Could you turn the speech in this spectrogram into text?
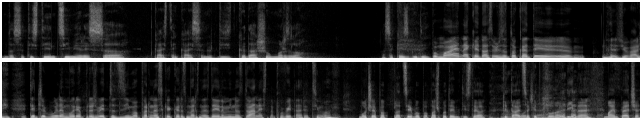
da se tisti encimi res, uh, kaj, tem, kaj se naredi, ko daš v mrzlo. A se kaj zgodi? Po mojem, nekaj dosti, veš, zato ker te um, živali, te čebule morajo preživeti tudi zimo, prnes, ki kar zmrzne, zdaj je na minus 12 napovedan. Recimo. Moče je pa placebo, pa pač potem tistega Kitajca, ki mogoče. to naredi, ne, manj peče.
